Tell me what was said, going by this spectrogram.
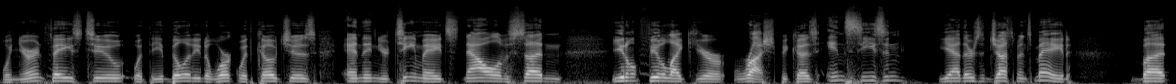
when you're in phase two with the ability to work with coaches and then your teammates, now all of a sudden you don't feel like you're rushed because in season, yeah, there's adjustments made, but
